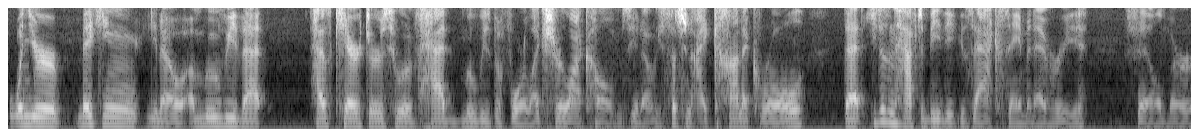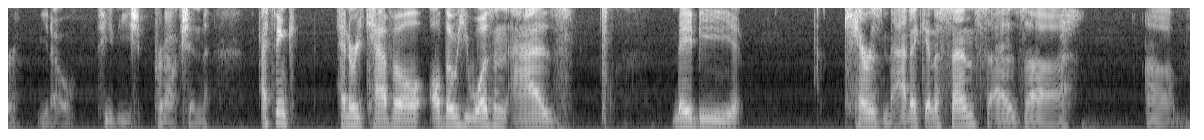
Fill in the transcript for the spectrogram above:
when you're making, you know, a movie that has characters who have had movies before, like Sherlock Holmes, you know, he's such an iconic role that he doesn't have to be the exact same in every film or, you know, TV production. I think Henry Cavill, although he wasn't as maybe charismatic in a sense as uh, um,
